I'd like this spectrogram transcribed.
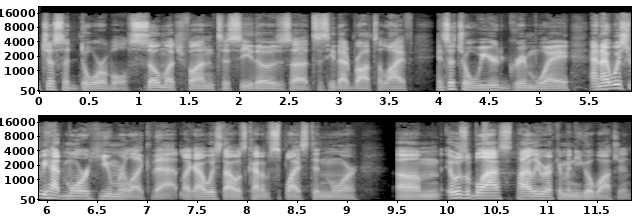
just adorable. So much fun to see those uh, to see that brought to life in such a weird, grim way. And I wish we had more humor like that. Like I wish that was kind of spliced in more. Um, it was a blast. Highly recommend you go watch it.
